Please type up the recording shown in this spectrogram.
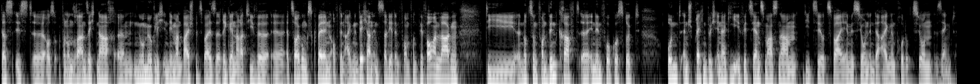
das ist äh, aus, von unserer Ansicht nach ähm, nur möglich, indem man beispielsweise regenerative äh, Erzeugungsquellen auf den eigenen Dächern installiert in Form von PV-Anlagen, die äh, Nutzung von Windkraft äh, in den Fokus rückt und entsprechend durch Energieeffizienzmaßnahmen die CO2-Emissionen in der eigenen Produktion senkt.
